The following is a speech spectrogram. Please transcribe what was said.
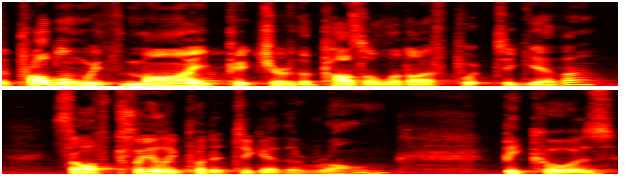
The problem with my picture of the puzzle that I've put together, so I've clearly put it together wrong, because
